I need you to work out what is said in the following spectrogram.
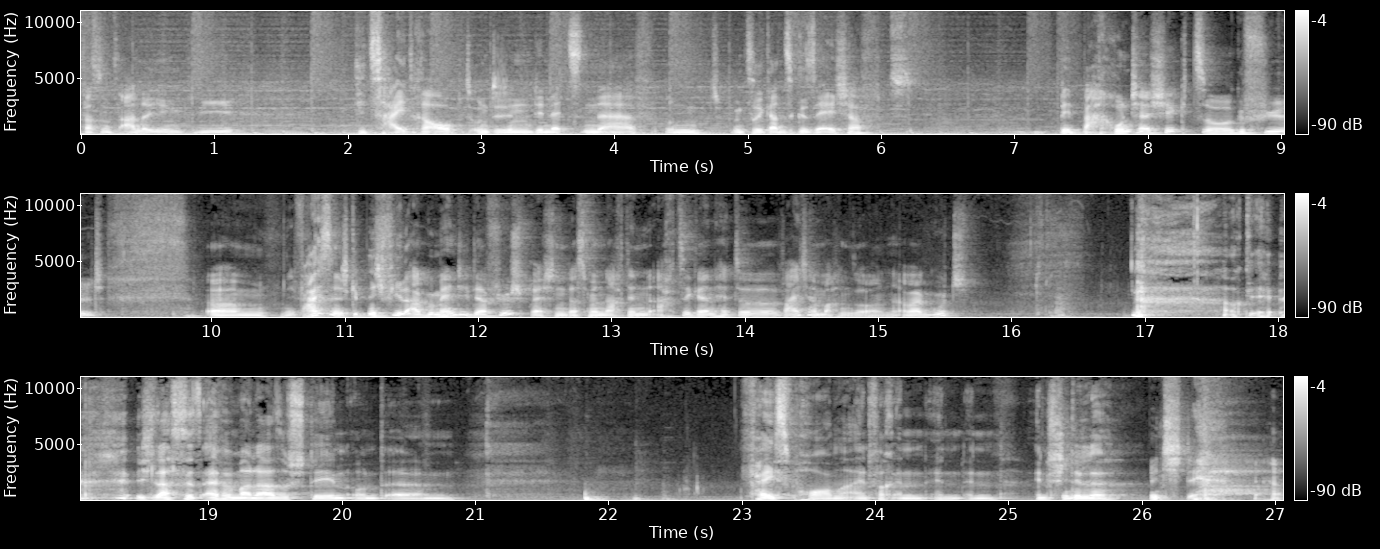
was uns alle irgendwie die Zeit raubt und den, den letzten Nerv und unsere ganze Gesellschaft den Bach runterschickt, so gefühlt. Ähm, ich weiß nicht, es gibt nicht viele Argumente, die dafür sprechen, dass man nach den 80ern hätte weitermachen sollen. Aber gut. Okay, ich lasse es jetzt einfach mal da so stehen und ähm, facepalme einfach in, in, in, in Stille. Bin still. Ja.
